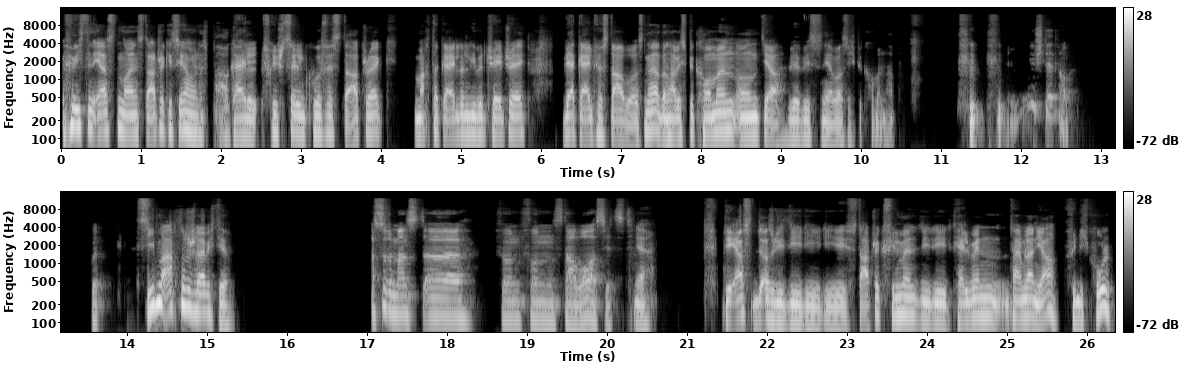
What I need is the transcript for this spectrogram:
wie ich den ersten neuen Star Trek gesehen habe, das, boah, geil, Frischzellenkurve Star Trek, macht er geil, der liebe JJ, wäre geil für Star Wars. Na, dann habe ich es bekommen und ja, wir wissen ja, was ich bekommen habe. ich stehe drauf. Gut. Sieben, acht unterschreibe ich dir. Achso, du meinst äh, von, von Star Wars jetzt? Ja. Die ersten, also die, die, die, die Star Trek-Filme, die, die Kelvin-Timeline, ja, finde ich cool.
